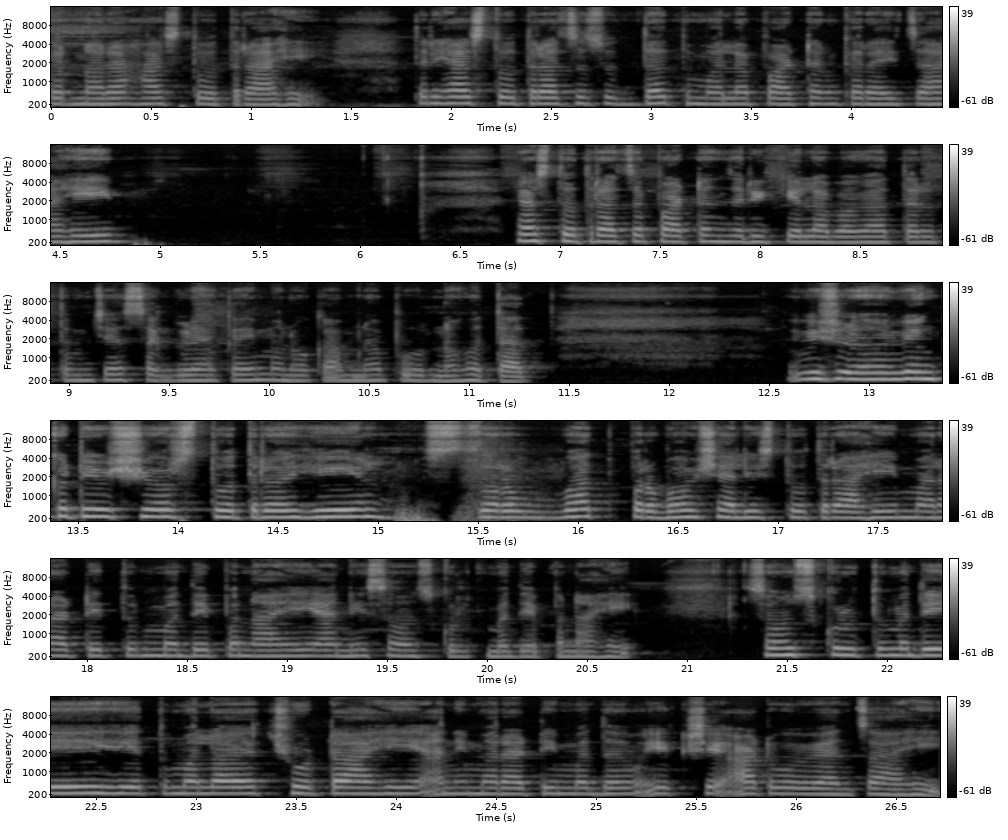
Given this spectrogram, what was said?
करणारा हा स्तोत्र आहे. तर ह्या स्तोत्राचं सुद्धा तुम्हाला पाठन करायचं आहे. ह्या स्तोत्राचं पाठन जरी केला बघा तर तुमच्या सगळ्या काही मनोकामना पूर्ण होतात. विश व्यंकटेश्वर स्तोत्र हे सर्वात प्रभावशाली स्तोत्र आहे. मराठीतून मध्ये पण आहे आणि संस्कृतमध्ये पण आहे. संस्कृतमध्ये हे तुम्हाला छोटं आहे आणि मराठीमध्ये एकशे आठ वव्यांचं आहे.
